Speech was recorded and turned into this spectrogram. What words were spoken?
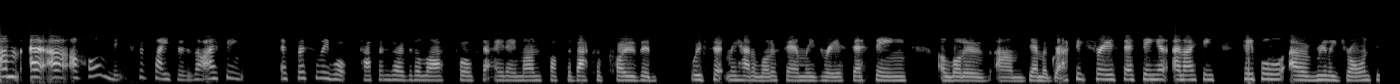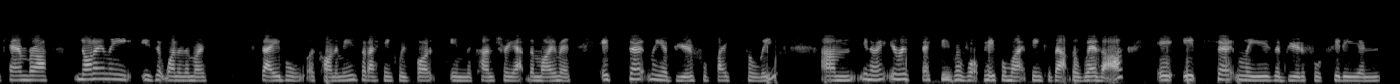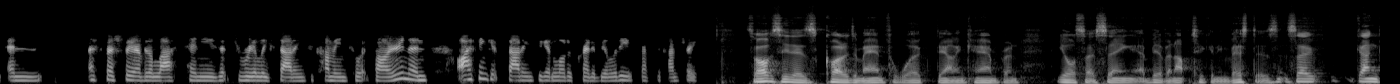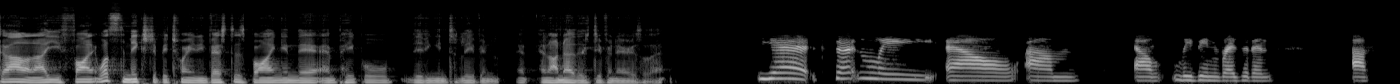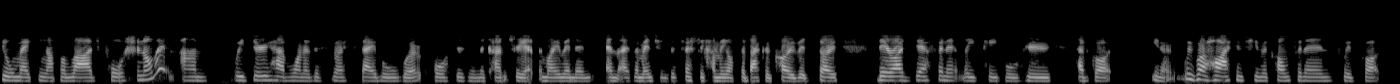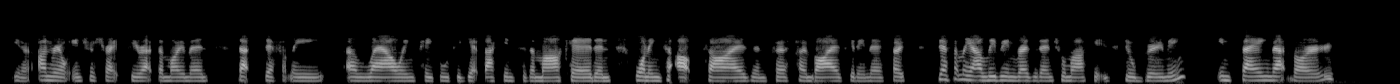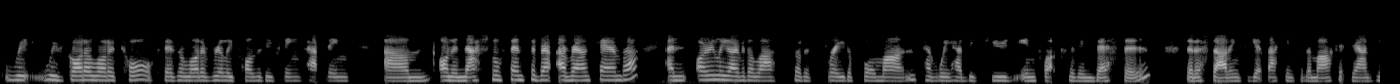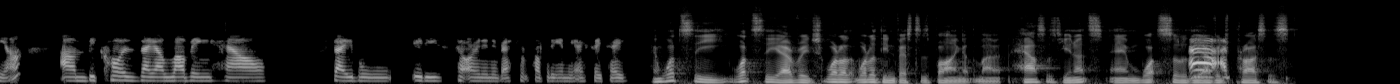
Um, a, a whole mix of places. I think, especially what's happened over the last 12 to 18 months off the back of COVID, we've certainly had a lot of families reassessing, a lot of um, demographics reassessing, and I think people are really drawn to Canberra. Not only is it one of the most stable economies that I think we've got in the country at the moment, it's certainly a beautiful place to live. Um, you know, irrespective of what people might think about the weather, it, it certainly is a beautiful city, and, and especially over the last 10 years, it's really starting to come into its own. And I think it's starting to get a lot of credibility across the country. So, obviously, there's quite a demand for work down in Canberra, and you're also seeing a bit of an uptick in investors. So, Gungahlin, are you finding what's the mixture between investors buying in there and people moving in to live in? And, and I know there's different areas of that. Yeah, certainly our um, our live-in residents are still making up a large portion of it. Um, we do have one of the most stable workforces in the country at the moment, and, and as I mentioned, especially coming off the back of COVID. So there are definitely people who have got, you know, we've got high consumer confidence, we've got, you know, unreal interest rates here at the moment. That's definitely allowing people to get back into the market and wanting to upsize and first home buyers getting there. So definitely our live in residential market is still booming. In saying that though, we, we've got a lot of talk. There's a lot of really positive things happening um, on a national sense about, around Canberra. And only over the last sort of three to four months have we had this huge influx of investors that are starting to get back into the market down here um, because they are loving how stable it is to own an investment property in the ACT. And what's the what's the average? What are what are the investors buying at the moment? Houses, units, and what's sort of the uh, average prices?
